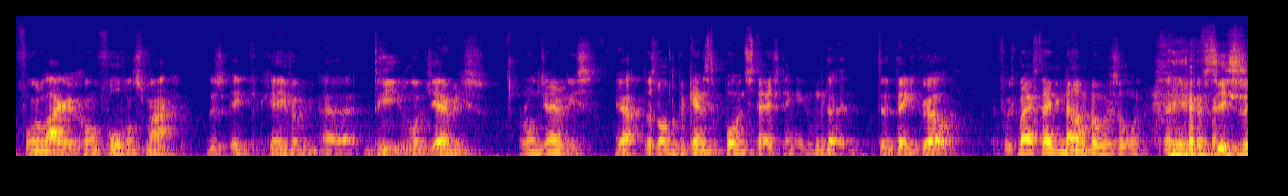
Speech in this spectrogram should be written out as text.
voor een lager gewoon vol van smaak. Dus ik geef hem drie Ron Jeremy's. Ron Jeremy's. Ja, Dat is wel de bekendste porn stash, denk ik, of niet? dat, dat denk ik wel. Volgens mij heeft hij die naam gewoon verzonnen. ja, precies.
